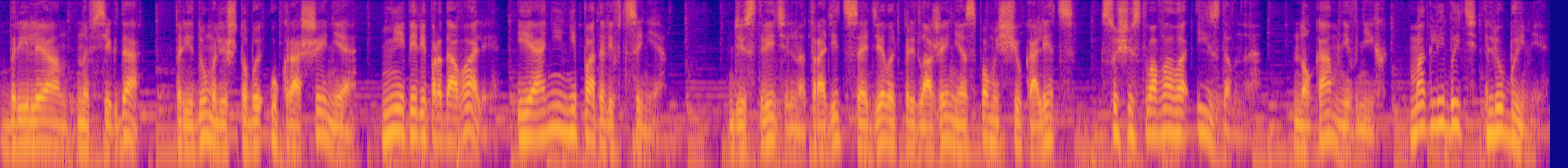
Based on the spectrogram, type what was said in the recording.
«бриллиант навсегда» придумали, чтобы украшения не перепродавали и они не падали в цене. Действительно, традиция делать предложения с помощью колец существовала издавна, но камни в них могли быть любыми,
